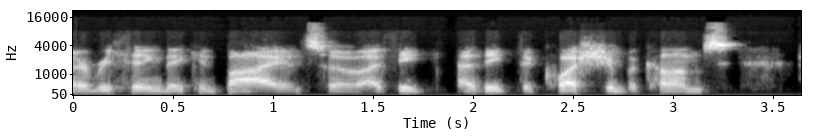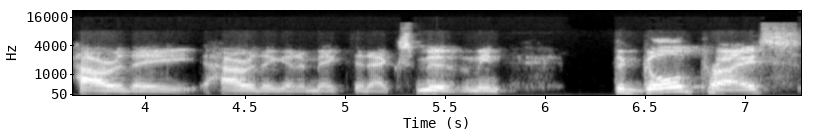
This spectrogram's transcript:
everything they can buy. And so I think I think the question becomes how are they how are they going to make the next move? I mean, the gold price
